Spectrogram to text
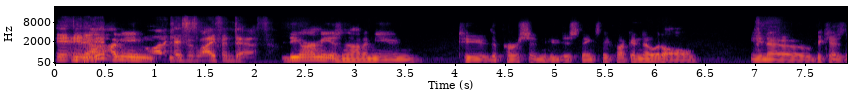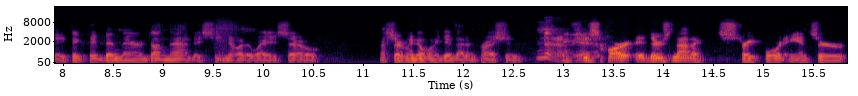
and, and yeah, is i in mean a lot of cases life and death. the army is not immune to the person who just thinks they fucking know it all, you know, because they think they've been there, done that, they see no other way. So I certainly don't want to give that impression. No, no, it's yeah. just hard. it- There's not a straightforward answer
